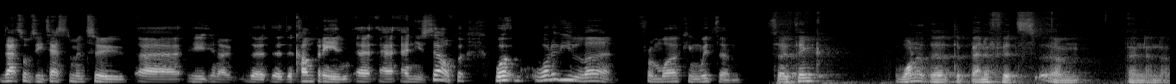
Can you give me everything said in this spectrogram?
that's obviously testament to uh, you, know the the, the company and, uh, and yourself. But what what have you learned from working with them? So I think one of the the benefits, um, and, and uh,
